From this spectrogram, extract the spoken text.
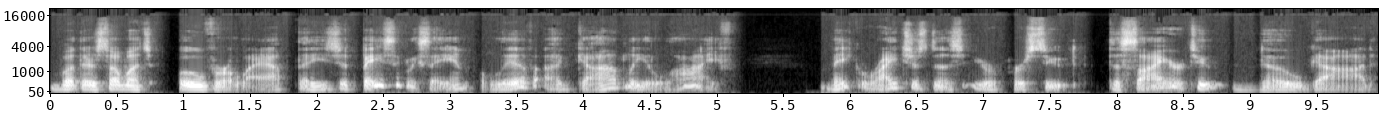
but there's so much overlap that he's just basically saying live a godly life. Make righteousness your pursuit. Desire to know God.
